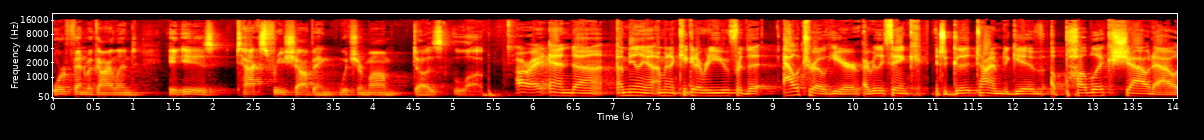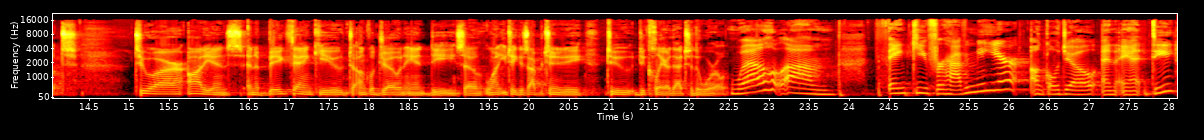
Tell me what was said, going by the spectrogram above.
or Fenwick Island. It is tax-free shopping, which your mom does love. All right, and uh, Amelia, I'm going to kick it over to you for the outro here. I really think it's a good time to give a public shout out to our audience and a big thank you to Uncle Joe and Aunt Dee. So, why don't you take this opportunity to declare that to the world? Well, um, Thank you for having me here, Uncle Joe and Aunt Dee.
